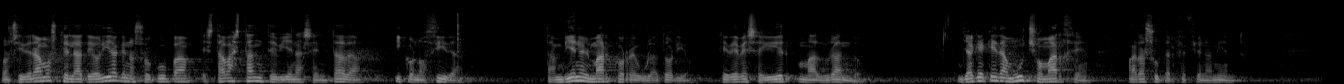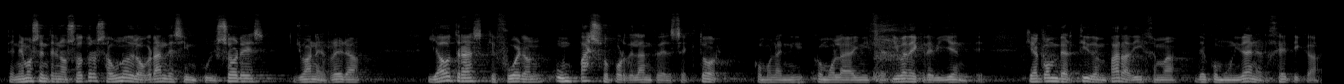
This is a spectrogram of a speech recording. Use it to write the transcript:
Consideramos que la teoría que nos ocupa está bastante bien asentada y conocida, también el marco regulatorio, que debe seguir madurando, ya que queda mucho margen para su perfeccionamiento. Tenemos entre nosotros a uno de los grandes impulsores, Joan Herrera, y a otras que fueron un paso por delante del sector, como la, iniciativa de Crevillente, que ha convertido en paradigma de comunidad energética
